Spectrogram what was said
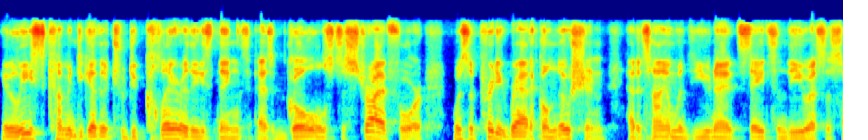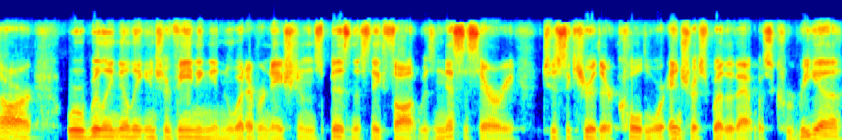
At least coming together to declare these things as goals to strive for was a pretty radical notion at a time when the United States and the USSR were willy-nilly intervening in whatever nation's business they thought was necessary to secure their Cold War interests, whether that was Korea,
